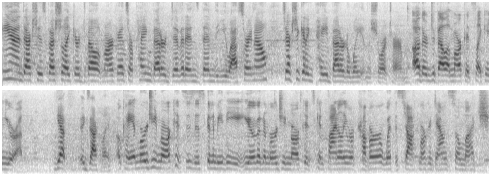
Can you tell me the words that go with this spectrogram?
and actually, especially like your developed markets are paying better dividends than the U.S. right now. So you're actually getting paid better to wait in the short term. Other developed markets like in Europe. Yep, exactly. Okay, emerging markets, is this going to be the year that emerging markets can finally recover with the stock market down so much?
